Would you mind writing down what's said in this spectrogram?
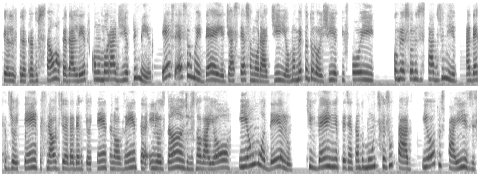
pela, pela, tradução ao pé da letra como moradia primeiro. Esse, essa é uma ideia de acesso à moradia, uma metodologia que foi começou nos Estados Unidos, na década de 80, final da década de 80, 90, em Los Angeles, Nova York, e é um modelo que vem apresentando muitos resultados. E outros países,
